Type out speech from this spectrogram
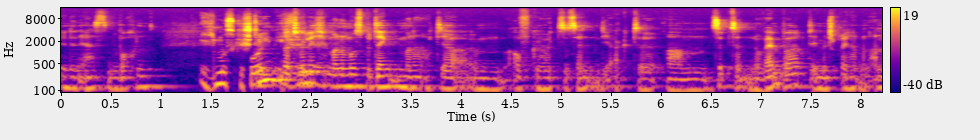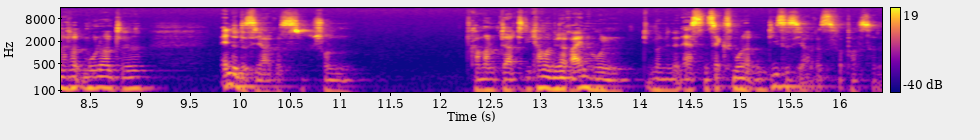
in den ersten Wochen. Ich muss gestehen. Und natürlich, man muss bedenken, man hat ja ähm, aufgehört zu senden, die Akte am 17. November. Dementsprechend hat man anderthalb Monate Ende des Jahres schon, kann man, die kann man wieder reinholen, die man in den ersten sechs Monaten dieses Jahres verpasst hatte.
